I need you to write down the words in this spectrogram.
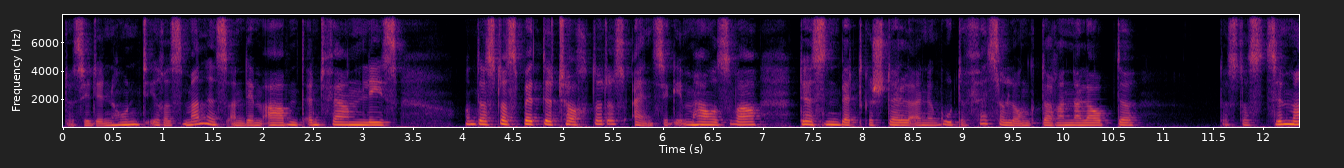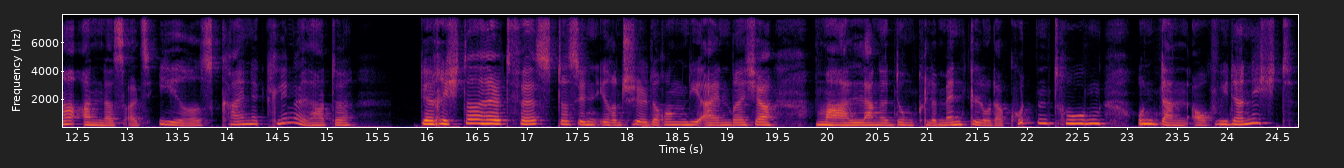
dass sie den Hund ihres Mannes an dem Abend entfernen ließ und dass das Bett der Tochter das einzige im Haus war, dessen Bettgestell eine gute Fesselung daran erlaubte, dass das Zimmer anders als ihres keine Klingel hatte. Der Richter hält fest, dass in ihren Schilderungen die Einbrecher mal lange dunkle Mäntel oder Kutten trugen und dann auch wieder nicht.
